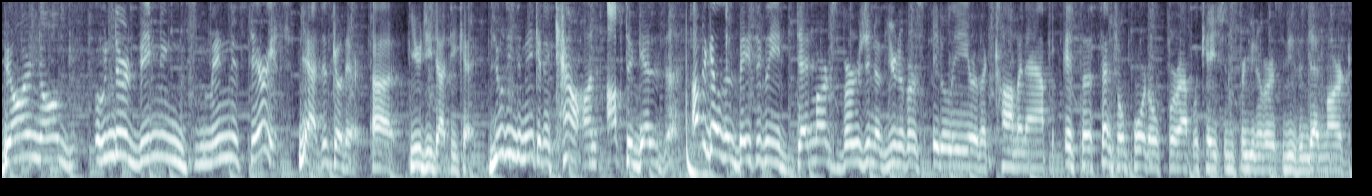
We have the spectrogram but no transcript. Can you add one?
Bjornog Undervinningsministeriet. Yeah, just go there, uh, ug.dk. You'll need to make an account on Optagelse. Optagelse is basically Denmark's version of Universitaly or the Common App. It's a central portal for applications for universities in Denmark.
